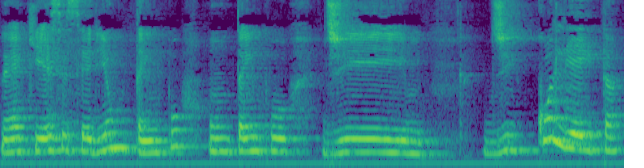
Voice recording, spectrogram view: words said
né? Que esse seria um tempo, um tempo de de colheita,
